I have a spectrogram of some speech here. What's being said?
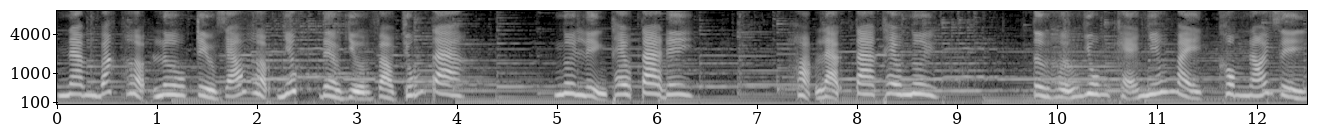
Nam Bắc hợp lưu triều giáo hợp nhất đều dựa vào chúng ta. Ngươi liền theo ta đi. Hoặc là ta theo ngươi. Từ hữu dung khẽ nhíu mày, không nói gì.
